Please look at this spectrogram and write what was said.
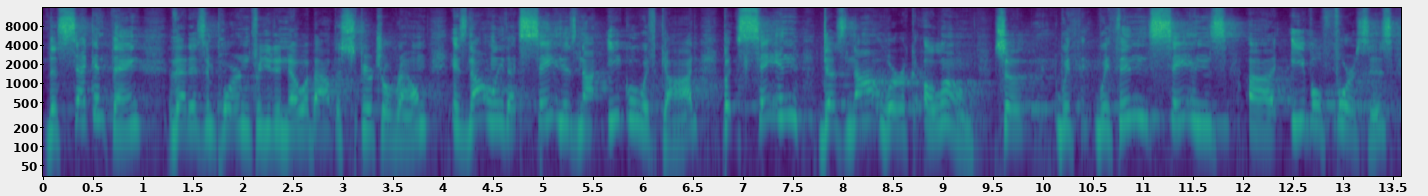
The second thing that is important for you to know about the spiritual realm is not only that Satan is not equal with God, but Satan does not work alone. So, with, within Satan's uh, evil forces,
